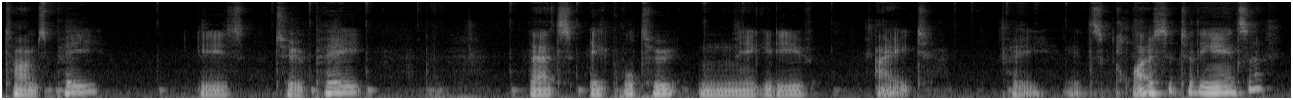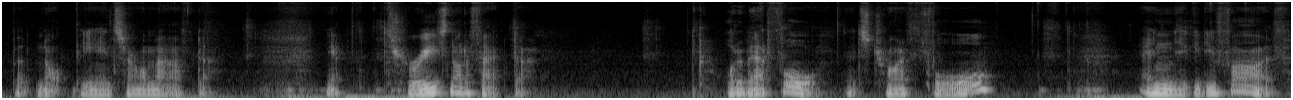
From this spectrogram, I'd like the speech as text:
times p is 2p. That's equal to negative 8 p. It's closer to the answer, but not the answer I'm after. Now, 3 is not a factor. What about 4? Let's try 4 and negative 5.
